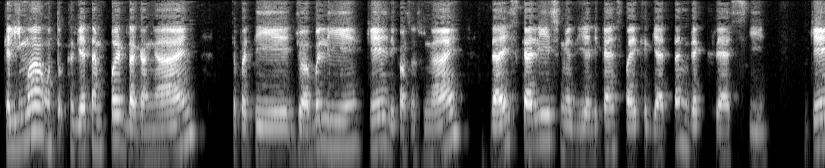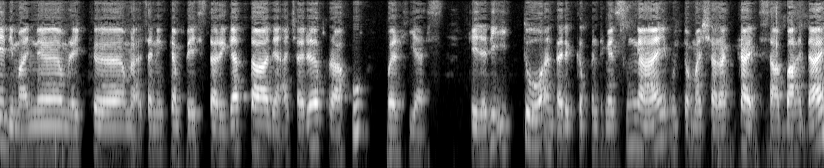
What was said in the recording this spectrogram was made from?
Kelima, untuk kegiatan perdagangan seperti jual beli okay, di kawasan sungai. Dan sekali, sungai dijadikan sebagai kegiatan rekreasi okay, di mana mereka melaksanakan pesta regata dan acara perahu berhias. Okay, jadi itu antara kepentingan sungai untuk masyarakat Sabah dan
